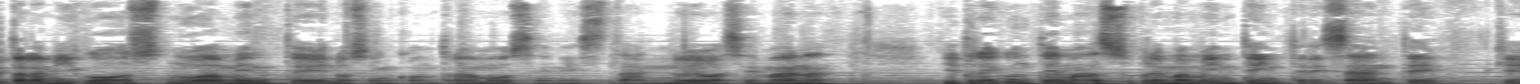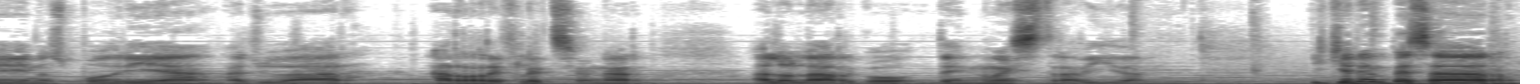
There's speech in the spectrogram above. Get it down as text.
¿qué tal amigos? Nuevamente nos encontramos en esta nueva semana y traigo un tema supremamente interesante que nos podría ayudar a reflexionar a lo largo de nuestra vida. Y quiero empezar,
